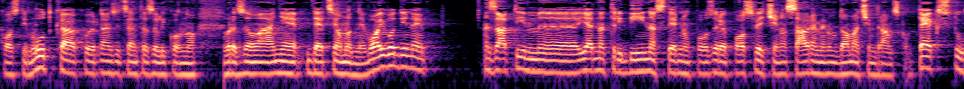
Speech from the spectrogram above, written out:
Kostim Lutka koju organizuje Centar za likovno obrazovanje dece omladne Vojvodine, Zatim e, jedna tribina sternog pozora posvećena savremenom domaćem dramskom tekstu,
